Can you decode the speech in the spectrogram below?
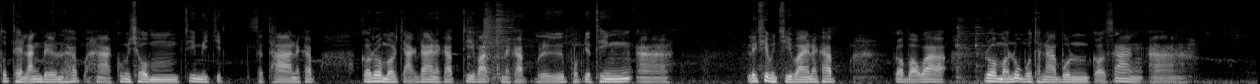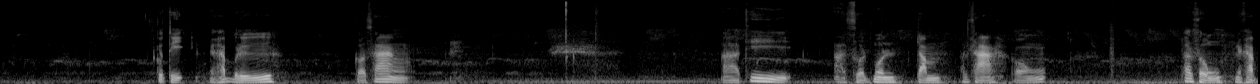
ทดแทนหลังเดิมนะครับ หากคุณผู้ชมที่มีจิตศรัทธานะครับ ก็ร่วมบริจาคได้นะครับที่วัดนะครับ หรือผมจะทิ้งเลขที่บัญชีไว้นะครับ ก็บอกว่าร่วมอนุโมทนาบุญก่อสร้างอากุฏินะครับ หรือก่อสร้างอาที่อาสวดมนต์จำภาษาของพระสงฆ์นะครับ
